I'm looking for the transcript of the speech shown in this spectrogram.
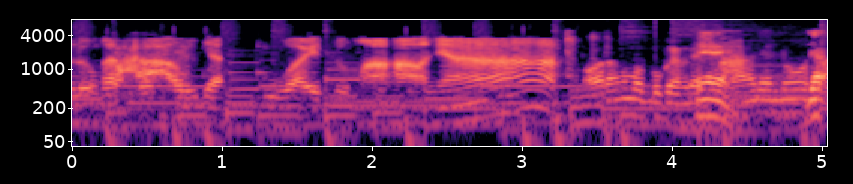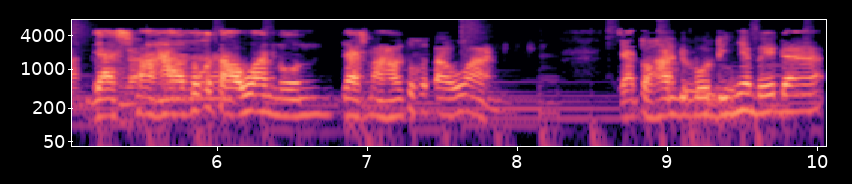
Lu nggak tahu jas gua itu mahalnya. Orang mah bukan Eh, lihat mahalnya nu. Ja- jas mahal tuh ketahuan Nun. Jas mahal tuh ketahuan. Jatuhan di bodinya beda.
